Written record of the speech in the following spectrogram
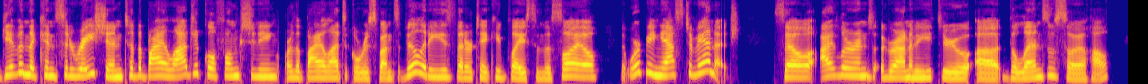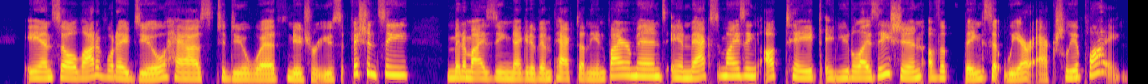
given the consideration to the biological functioning or the biological responsibilities that are taking place in the soil that we're being asked to manage. So I learned agronomy through uh, the lens of soil health. And so a lot of what I do has to do with nutrient use efficiency, minimizing negative impact on the environment, and maximizing uptake and utilization of the things that we are actually applying.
